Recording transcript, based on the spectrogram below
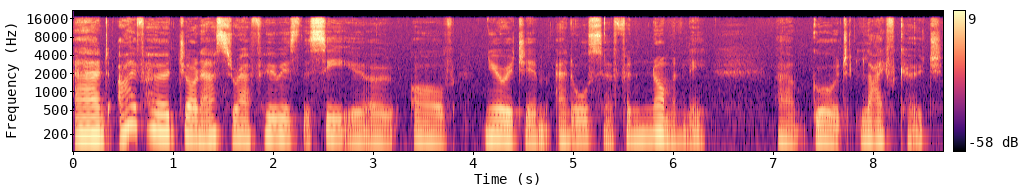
And I've heard John Assaraf, who is the CEO of Neurogym and also phenomenally uh, good life coach,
